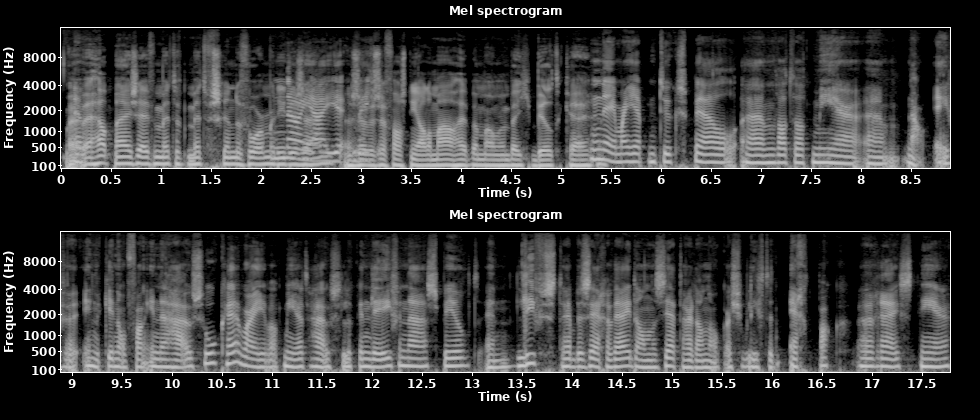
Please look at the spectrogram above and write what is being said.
maar uh, help mij eens even met de met verschillende vormen die nou er zijn. Ja, je, zullen ze vast niet allemaal hebben, maar om een beetje beeld te krijgen. Nee, maar je hebt natuurlijk spel um, wat wat meer, um, nou even in de kinderopvang in de huishoek, hè, waar je wat meer het huiselijke leven naspeelt. En liefst hebben, zeggen wij dan, zet daar dan ook alsjeblieft een echt pak uh, rijst neer.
